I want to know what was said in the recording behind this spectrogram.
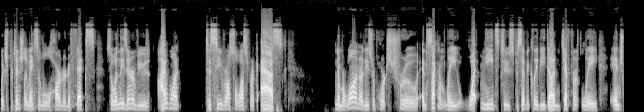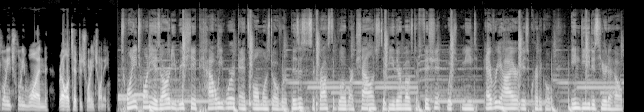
which potentially makes it a little harder to fix. So in these interviews, I want to see Russell Westbrook ask number one, are these reports true? And secondly, what needs to specifically be done differently in 2021 relative to 2020? 2020 has already reshaped how we work and it's almost over. Businesses across the globe are challenged to be their most efficient, which means every hire is critical. Indeed is here to help.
